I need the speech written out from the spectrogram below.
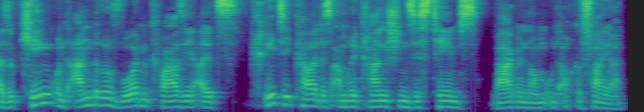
Also King und andere wurden quasi als Kritiker des amerikanischen Systems wahrgenommen und auch gefeiert.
